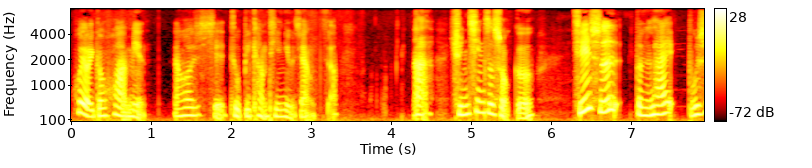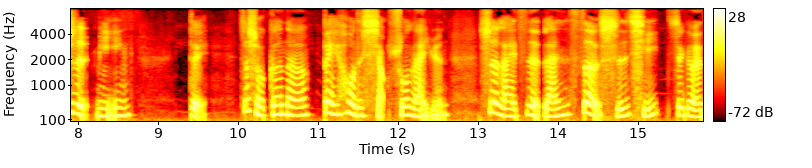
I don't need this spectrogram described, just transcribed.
会有一个画面，然后写 To be continued 这样子啊。那群青这首歌其实本来不是迷音。对这首歌呢，背后的小说来源是来自《蓝色时期》这个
